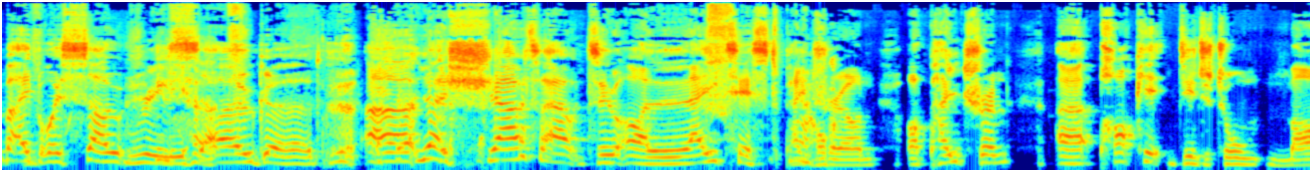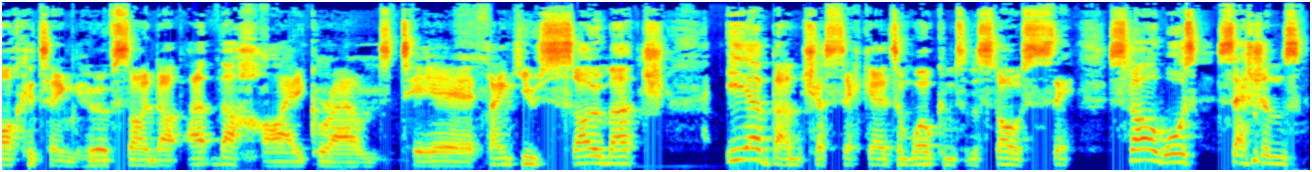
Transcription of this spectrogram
My voice so really so good. Uh, yeah, shout out to our latest Patreon or patron, uh, Pocket Digital Marketing, who have signed up at the high ground tier. Thank you so much. Ear bunch of sickheads, and welcome to the Star Wars si- Star Wars Sessions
